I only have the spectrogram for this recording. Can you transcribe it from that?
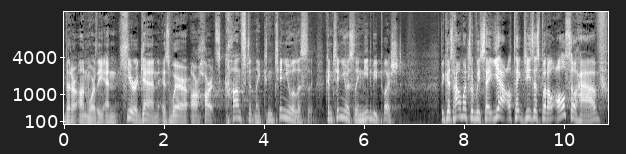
that are unworthy. And here again is where our hearts constantly, continuously, continuously need to be pushed. Because how much would we say, yeah, I'll take Jesus, but I'll also have.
